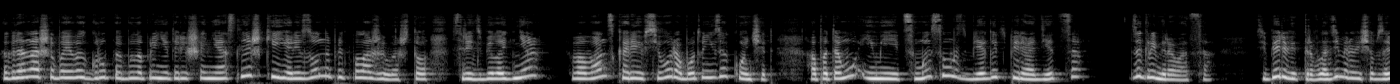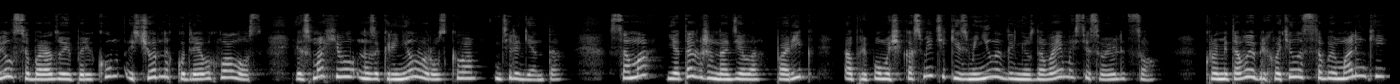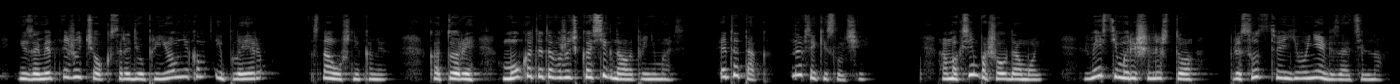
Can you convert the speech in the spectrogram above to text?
Когда нашей боевой группой было принято решение о слежке, я резонно предположила, что средь бела дня Вован, скорее всего, работу не закончит, а потому имеет смысл сбегать, переодеться, загримироваться. Теперь Виктор Владимирович обзавелся бородой и париком из черных кудрявых волос и смахивал на закоренелого русского интеллигента. Сама я также надела парик, а при помощи косметики изменила до неузнаваемости свое лицо. Кроме того, я прихватила с собой маленький незаметный жучок с радиоприемником и плеер с наушниками, который мог от этого жучка сигналы принимать. Это так, на всякий случай. А Максим пошел домой. Вместе мы решили, что присутствие его не обязательно.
